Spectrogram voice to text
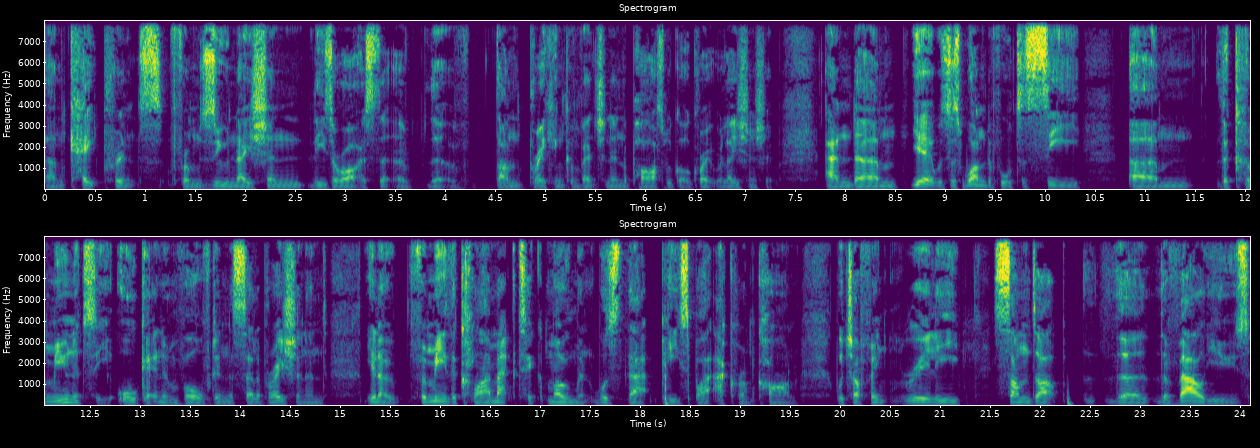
Um, Kate Prince from Zoo Nation. These are artists that have, that have done breaking convention in the past. We've got a great relationship, and um, yeah, it was just wonderful to see um, the community all getting involved in the celebration. And, you know, for me, the climactic moment was that piece by Akram Khan, which I think really summed up the, the values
